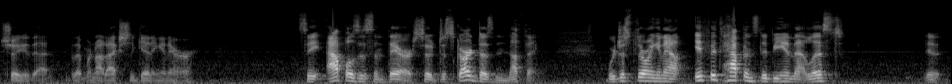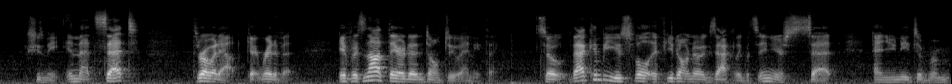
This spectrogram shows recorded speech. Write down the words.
show you that, that we're not actually getting an error. See, apples isn't there, so discard does nothing. We're just throwing it out. If it happens to be in that list, excuse me, in that set, throw it out, get rid of it. If it's not there, then don't do anything. So that can be useful if you don't know exactly what's in your set and you need to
